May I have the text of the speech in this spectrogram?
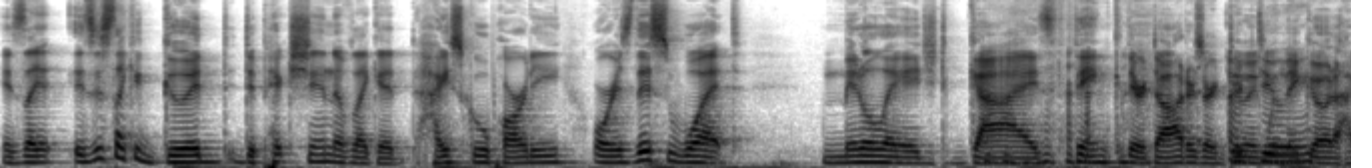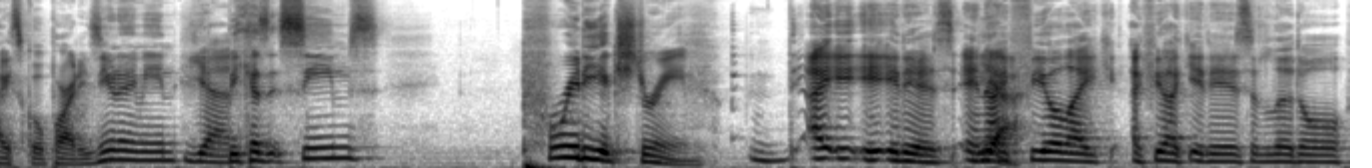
is like is this like a good depiction of like a high school party? Or is this what middle-aged guys think their daughters are doing, when they go to high school parties you know what i mean Yes. because it seems pretty extreme I, it, it is, and I feel like I feel like it is a little.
